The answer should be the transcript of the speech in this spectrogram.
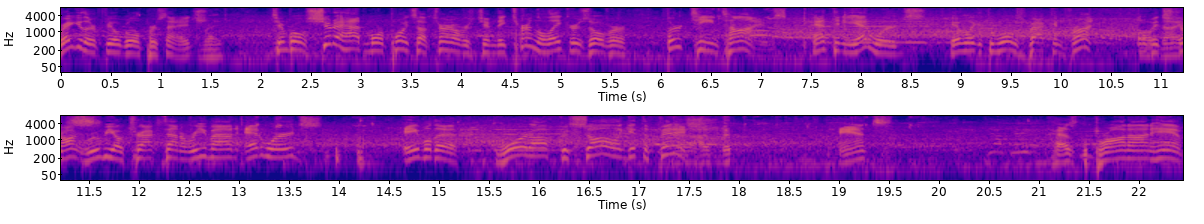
regular field goal percentage. Right. Timberwolves should have had more points off turnovers, Jim. They turned the Lakers over 13 times. Anthony Edwards able to get the Wolves back in front. A little Oh, bit nice. strong. Rubio tracks down a rebound. Edwards able to ward off Gasol and get the finish. Uh, Ant has LeBron on him.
